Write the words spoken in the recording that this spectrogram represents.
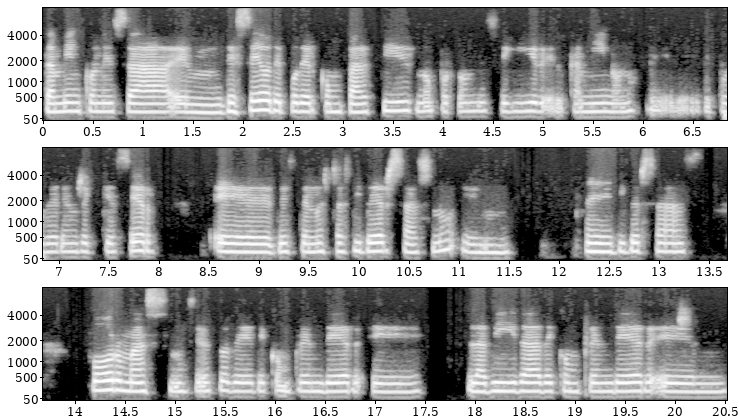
también con ese em, deseo de poder compartir, ¿no? Por dónde seguir el camino, ¿no? De, poder enriquecer eh, desde nuestras diversas, ¿no? Em, eh, diversas formas, ¿no es de, de comprender la vida, de comprender em,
